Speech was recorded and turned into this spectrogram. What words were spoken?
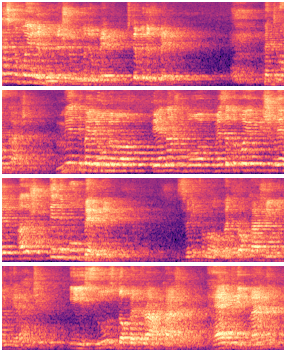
це з тобою не буде, що він буде вбитий, що ти будеш вбитий. Петро каже, ми тебе любимо, ти наш Бог, ми за тобою пішли, але щоб ти не був битий. Зверніть Петро каже йому такі речі, і Ісус до Петра каже, геть від мене,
